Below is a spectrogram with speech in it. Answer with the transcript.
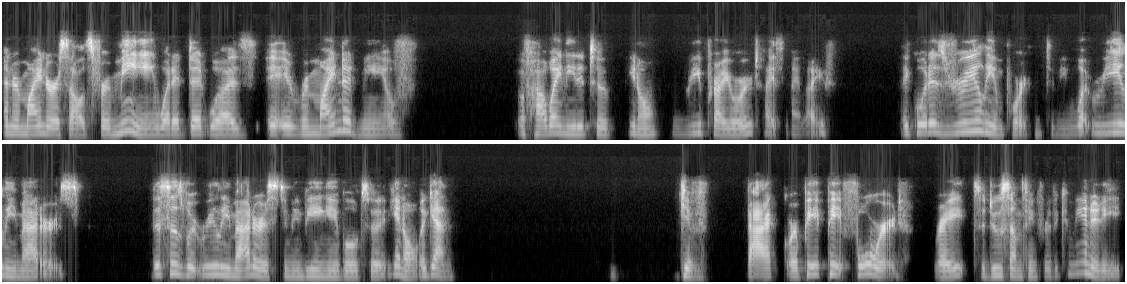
and remind ourselves. For me, what it did was it, it reminded me of of how I needed to, you know, reprioritize my life. Like what is really important to me, what really matters. This is what really matters to me, being able to, you know, again, give back or pay, pay it forward, right? To do something for the community,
